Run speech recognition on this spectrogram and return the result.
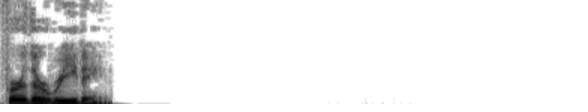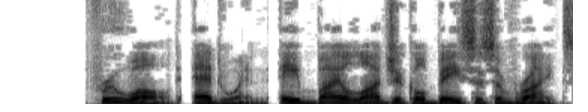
Further reading Fruehwald, Edwin, A Biological Basis of Rights,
